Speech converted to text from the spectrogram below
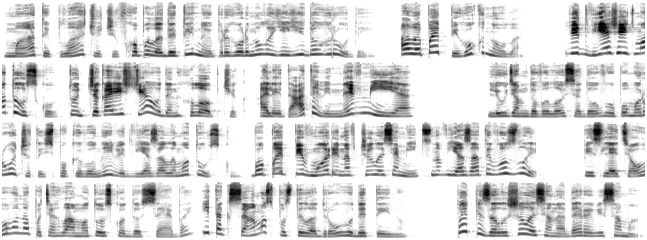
Мати, плачучи, вхопила дитину і пригорнула її до грудей. Але Пеппі гукнула Відв'яжіть мотузку, тут чекає ще один хлопчик, а літати він не вміє. Людям довелося довго поморочитись, поки вони відв'язали мотузку, бо Пеппі в морі навчилася міцно в'язати вузли. Після цього вона потягла мотузку до себе і так само спустила другу дитину. Пеппі залишилася на дереві сама.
